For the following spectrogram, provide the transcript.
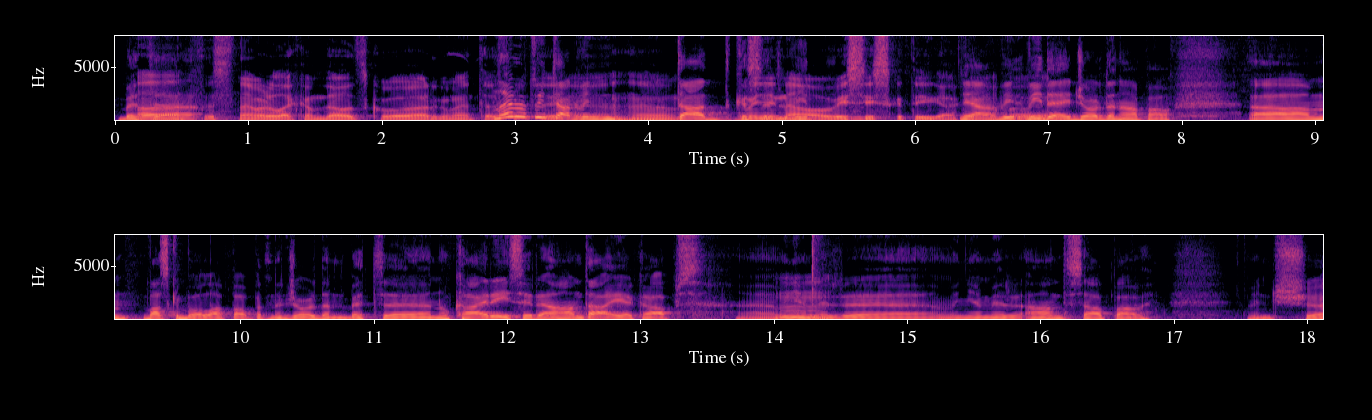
Bet, Ah, uh, es nevaru laikam daudz ko argumentēt. Nē, nu, viņi tādi, viņi tādi, kas viņi ir nav visizskatīgākie. Jā, vi, vidēji Jordana apau. Um, basketbola apau, pat ne Jordana, bet uh, nu, Kairijs ir Antā iekāps. Uh, viņam, mm. ir, uh, viņam ir Antas apavi. Viņš uh,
